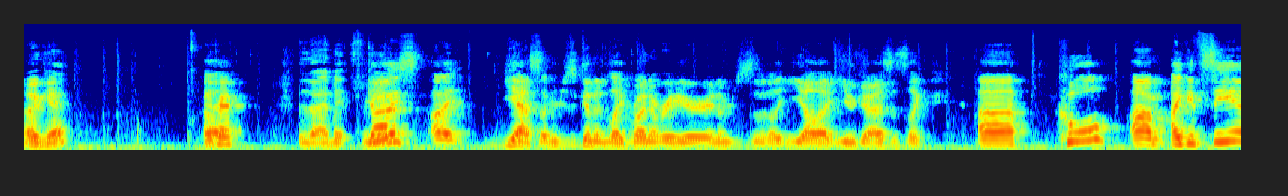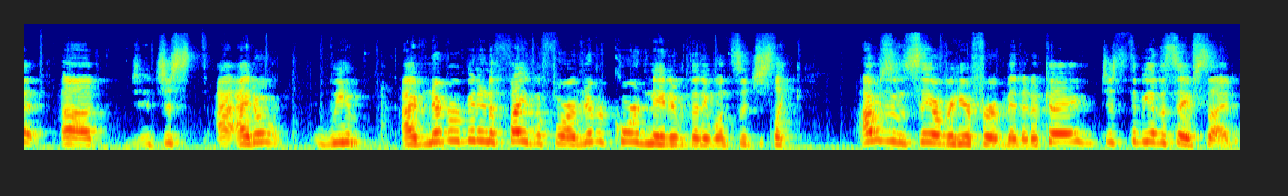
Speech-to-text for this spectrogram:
Okay. Okay, Is that it for you? guys. I yes, I'm just gonna like run over here and I'm just gonna like yell at you guys. It's like, uh, cool. Um, I can see it. Uh, just I, I don't. We have. I've never been in a fight before. I've never coordinated with anyone, so just like I'm just gonna stay over here for a minute, okay? Just to be on the safe side.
